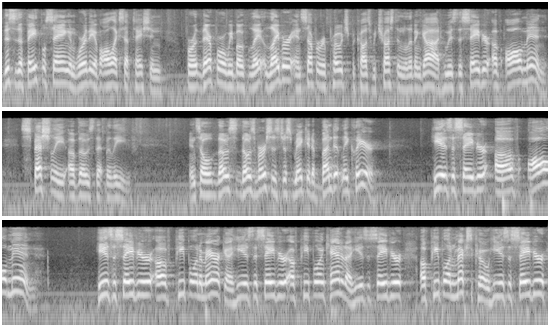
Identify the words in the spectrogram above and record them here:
This is a faithful saying and worthy of all acceptation. For therefore we both labor and suffer reproach because we trust in the living God, who is the Savior of all men, especially of those that believe. And so those, those verses just make it abundantly clear. He is the Savior of all men. He is the Savior of people in America. He is the Savior of people in Canada. He is the Savior of people in Mexico. He is the Savior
